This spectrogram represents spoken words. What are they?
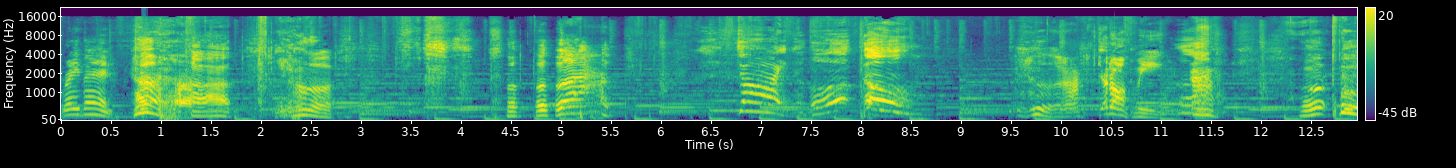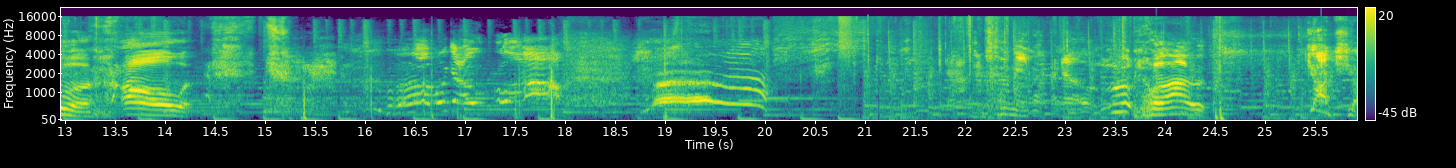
Raven! Die! Get off me! Oh! Oh my god! Oh. Gotcha!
